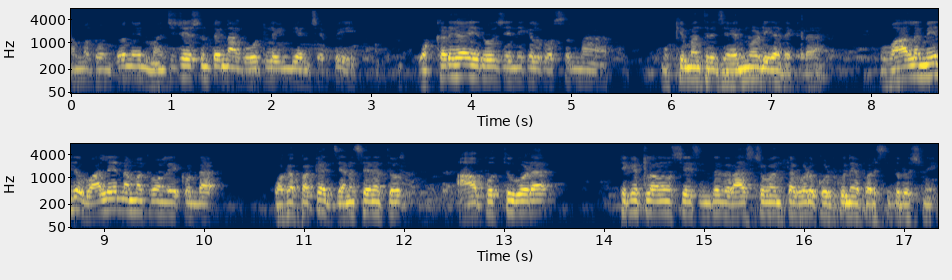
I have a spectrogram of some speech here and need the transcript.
నమ్మకంతో నేను మంచి చేస్తుంటే నాకు ఓట్లేయండి అని చెప్పి ఒక్కడిగా ఈరోజు ఎన్నికలకు వస్తున్న ముఖ్యమంత్రి జగన్మోహన్ రెడ్డి గారు ఎక్కడ? వాళ్ళ మీద వాళ్ళే నమ్మకం లేకుండా ఒక పక్క జనసేనతో ఆ పొత్తు కూడా టికెట్లు అనౌన్స్ చేసిన తర్వాత రాష్ట్రం అంతా కూడా కొట్టుకునే పరిస్థితులు వచ్చినాయి.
